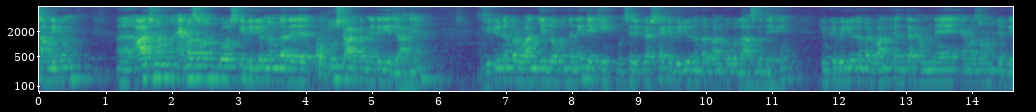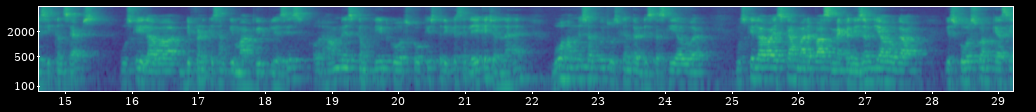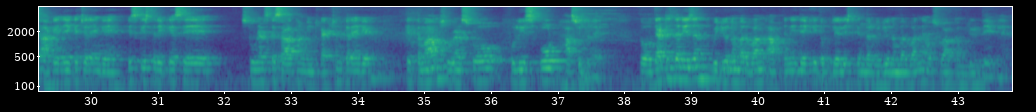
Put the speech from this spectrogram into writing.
السلام علیکم۔ آج ہم امیزون کورس کی ویڈیو نمبر ٹو سٹارٹ کرنے کے لیے جا رہے ہیں۔ ویڈیو نمبر ون جن لوگوں نے نہیں دیکھی، ان سے ریکویسٹ ہے کہ ویڈیو نمبر ون کو وہ لازمی دیکھیں۔ کیونکہ ویڈیو نمبر ون کے اندر ہم نے امیزون کے بیسک کنسیپٹس اس کے علاوہ ڈفرینٹ قسم کی مارکیٹ پلیسز اور ہم نے اس کمپلیٹ کورس کو کس طریقے سے لے کے چلنا ہے، وہ ہم نے سب کچھ اس کے اندر ڈسکس کیا ہوا ہے۔ اس کے علاوہ اس کا ہمارے پاس میکانزم کیا ہوگا۔ اس کورس کو ہم کیسے آگے لے کے چلیں گے؟ کس کس طریقے سے اسٹوڈنٹس کے ساتھ ہم انٹریکشن کریں گے کہ تمام اسٹوڈنٹس کو فلی سپورٹ حاصل رہے؟ تو that is the reason video number one آپ نے نہیں دیکھی تو پلے لسٹ کے اندر ویڈیو نمبر ون ہے، اس کو آپ کمپلیٹ دیکھ لیں۔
